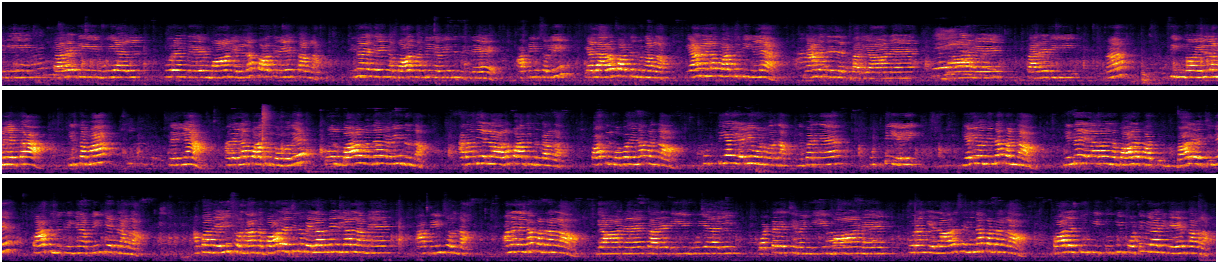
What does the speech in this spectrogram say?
ஒட்டகச்சிவிங்கி கரடி முயல் குரங்கு மான் எல்லாம் பார்த்துட்டே இருக்காங்களாம். என்ன இது? இந்த பால் வந்து இங்க விழுந்துருக்கு அப்படின்னு சொல்லி எல்லாரும் பார்த்துட்டு இருக்காங்களாம் யானை எல்லாம் பார்த்துட்டீங்கல்ல யானை தெரியுது? பாரு. யானை மானு கரடி ஆ? சிங்கம் எல்லாமே இருக்கா? இருக்கமா சரியா? அதெல்லாம் பார்த்துருக்கும் போது ஒரு பால் வந்து அங்க விழுந்திருந்தான் அதை வந்து எல்லாரும் பார்த்துட்டு இருக்காங்க பார்த்துருக்கும் போது என்ன பண்ணான் குட்டியா எலி ஒண்ணு வருதான் இங்க பாருங்க. குட்டி எலி. எலி வந்து என்ன பண்ணான் என்ன எல்லாரும் இந்த பாலை பார்த்து பாலை வச்சுன்னு பார்த்து நிற்கிறீங்க அப்படின்னு கேக்குறாங்களாம் அப்ப அந்த எலி சொல்றா அந்த பாலை வச்சு நம்ம எல்லாருமே விளையாடலாமே அப்படின்னு சொல்றான் அதனால என்ன பண்றாங்களா? யானை கரடி முயல் ஒட்டகச்சிவங்கி மானு குரங்கு எல்லாரும் சேர்ந்து என்ன பண்றாங்களா? பாலை தூக்கி தூக்கி போட்டு விளையாடிட்டே இருக்காங்களாம்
